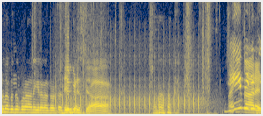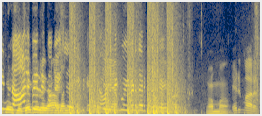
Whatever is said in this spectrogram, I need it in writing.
தான் குத்த போறேன் நினைக்கிறேன் டொட்டா ஜேபி டிஸ்டா JBD இன்னும் நாலு பேர் கேக்கலையா? இருக்காங்க இல்ல, JBD நாலு பேர் உயிரோட தான் இருக்காங்க. ஆமா. நெடுமாறன்.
